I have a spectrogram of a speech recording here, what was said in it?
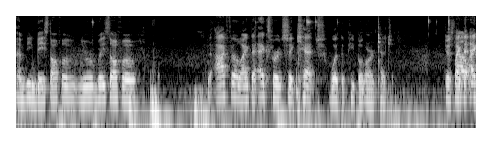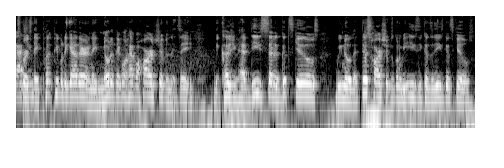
I'm being based off of you're based off of. I feel like the experts should catch what the people aren't catching. Just like Oh, the I experts, they put people together and they know that they're gonna have a hardship, and they say because you have these set of good skills, we know that this hardship is gonna be easy because of these good skills.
